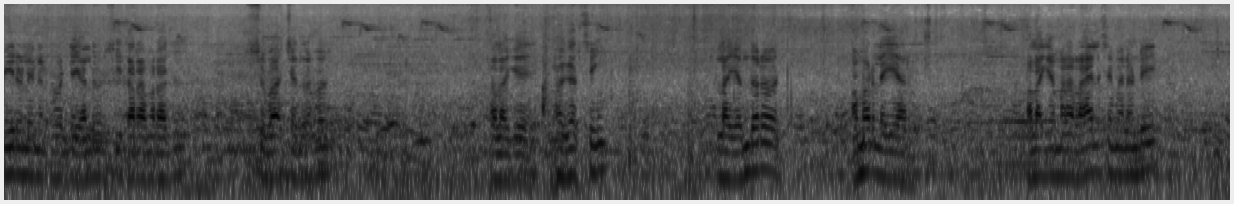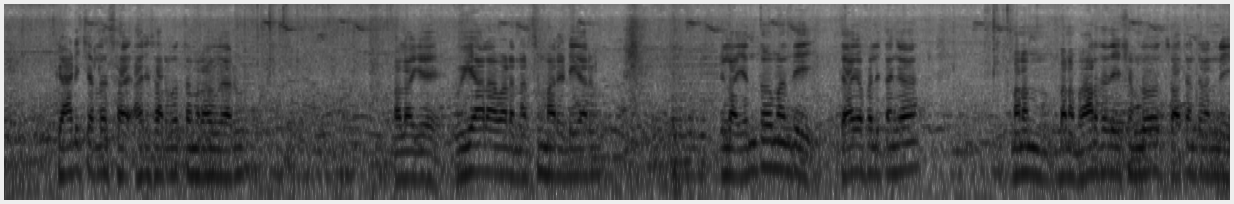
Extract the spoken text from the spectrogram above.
వీరులైనటువంటి అల్లూరి సీతారామరాజు సుభాష్ చంద్రబోస్ అలాగే భగత్ సింగ్ ఇలా ఎందరో అమరులయ్యారు. అలాగే మన రాయలసీమ నుండి గాడిచెర్ల స- హరి సర్వోత్తమరావు గారు అలాగే ఉయ్యాలవాడ నరసింహారెడ్డి గారు ఇలా ఎంతోమంది త్యాగ ఫలితంగా మనం మన భారతదేశంలో స్వాతంత్రాన్ని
